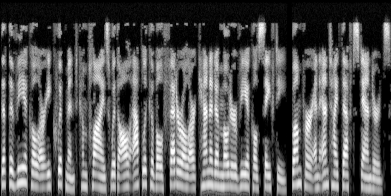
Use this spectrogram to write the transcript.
that the vehicle or equipment complies with all applicable federal or Canada motor vehicle safety, bumper and anti-theft standards.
